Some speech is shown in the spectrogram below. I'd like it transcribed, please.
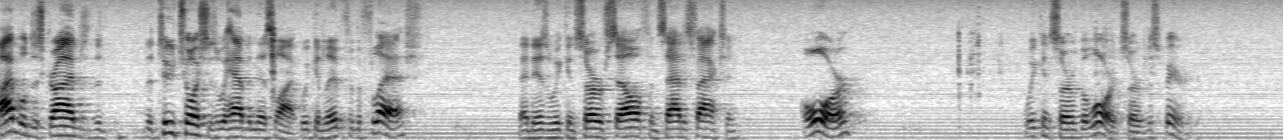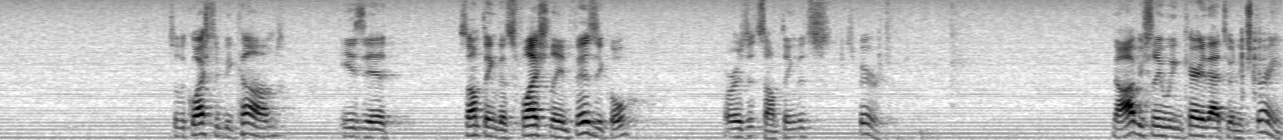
Bible describes the, the two choices we have in this life. We can live for the flesh, that is, we can serve self and satisfaction, or we can serve the Lord, serve the Spirit. So the question becomes is it something that's fleshly and physical, or is it something that's spiritual? Now, obviously, we can carry that to an extreme.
